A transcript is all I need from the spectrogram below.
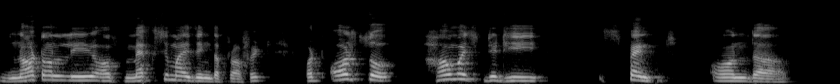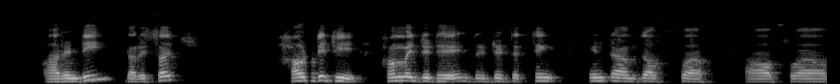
not only of maximizing the profit, but also how much did he spend on the R&D, the research, how did he, how much did he, did the thing in terms of, uh, of uh,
